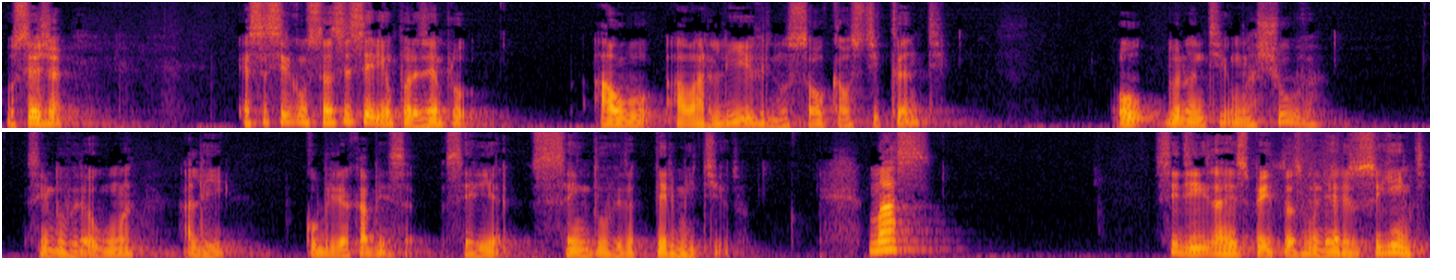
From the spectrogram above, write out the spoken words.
ou seja, essas circunstâncias seriam, por exemplo, algo ao ar livre, no sol causticante, ou durante uma chuva, sem dúvida alguma, ali cobrir a cabeça seria sem dúvida permitido. Mas se diz a respeito das mulheres o seguinte:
